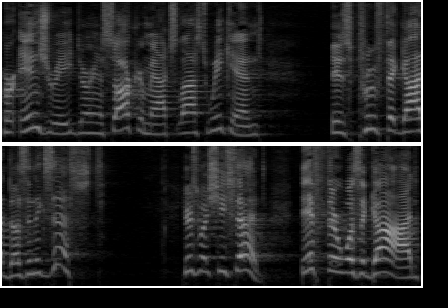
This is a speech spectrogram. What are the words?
her injury during a soccer match last weekend is proof that God doesn't exist. Here's what she said If there was a God,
